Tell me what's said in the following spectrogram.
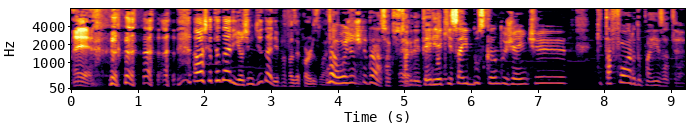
É. eu acho que até daria. Hoje em dia daria para fazer chorus line. Não, hoje acho que dá. Só que, é. só que teria que sair buscando gente que tá fora do país até.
